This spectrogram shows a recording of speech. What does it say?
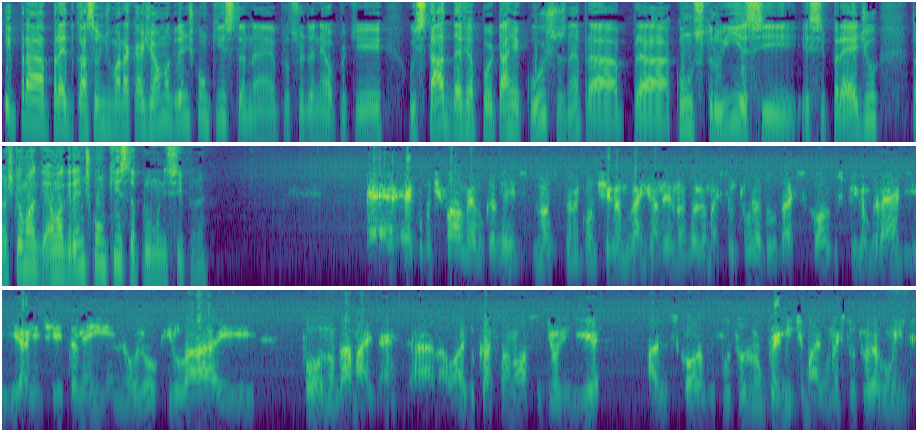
E para a educação de Maracajá é uma grande conquista, né, professor Daniel? Porque o Estado deve aportar recursos né, para construir esse, esse prédio. Então acho que é uma, é uma grande conquista para o município, né? Como eu te falo, né, Lucas? A gente, nós também, quando chegamos lá em janeiro, nós olhamos a estrutura do, da escola do Espigão Grande e a gente também olhou aquilo lá e, pô, não dá mais, né? A, a educação nossa de hoje em dia, as escolas do futuro não permite mais uma estrutura ruim. Né?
